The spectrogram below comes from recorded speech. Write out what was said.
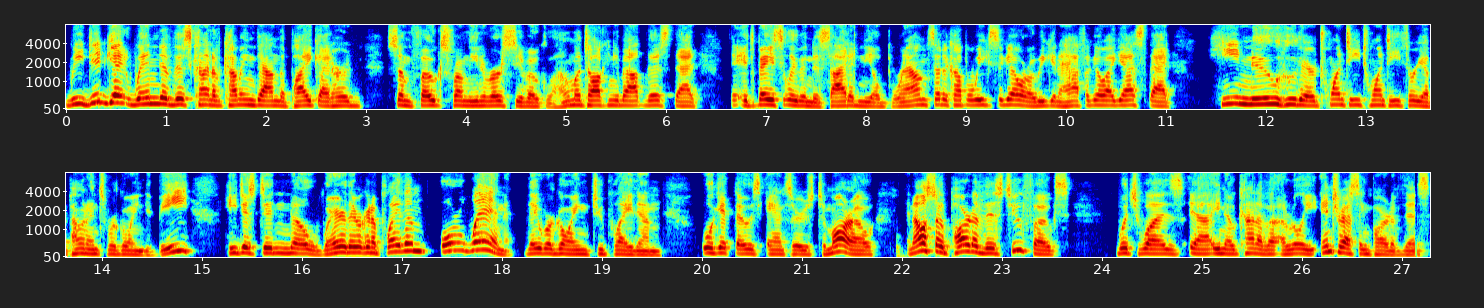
We did get wind of this kind of coming down the pike. I'd heard some folks from the University of Oklahoma talking about this that it's basically been decided. Neal Brown said a couple weeks ago or a week and a half ago, I guess, that he knew who their 2023 opponents were going to be. He just didn't know where they were going to play them or when they were going to play them. We'll get those answers tomorrow. And also, part of this, too, folks, which was, uh, you know, kind of a, a really interesting part of this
